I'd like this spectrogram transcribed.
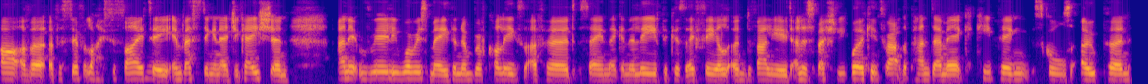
part of a, of a civilised society, investing in education. And it really worries me the number of colleagues that I've heard saying they're going to leave because they feel undervalued. And especially working throughout the pandemic, keeping schools open,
